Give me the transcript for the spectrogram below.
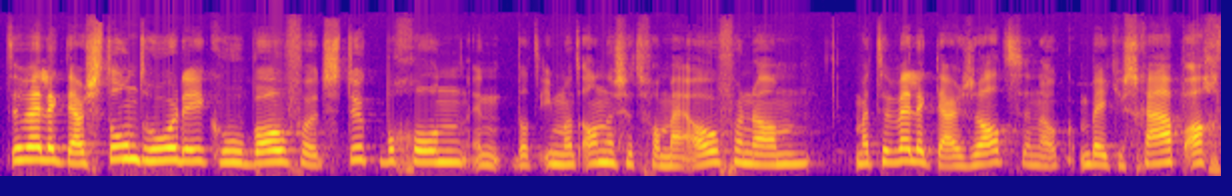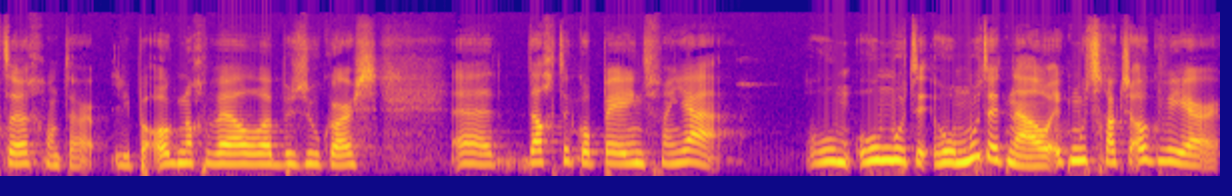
terwijl ik daar stond, hoorde ik hoe boven het stuk begon... en dat iemand anders het van mij overnam. Maar terwijl ik daar zat, en ook een beetje schaapachtig... want daar liepen ook nog wel uh, bezoekers... dacht ik opeens van ja, hoe, hoe, moet het, hoe moet het nou? Ik moet straks ook weer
